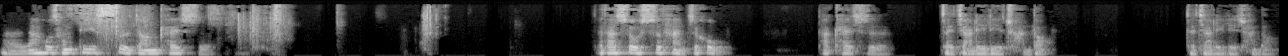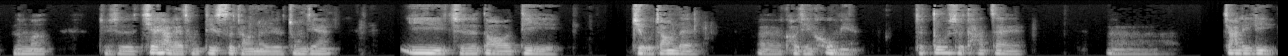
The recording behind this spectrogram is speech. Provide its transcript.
呃，然后从第四章开始，在他受试探之后，他开始在加利利传道，在加利利传道。那么，就是接下来从第四章的这个中间，一直到第九章的呃靠近后面，这都是他在呃加利利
